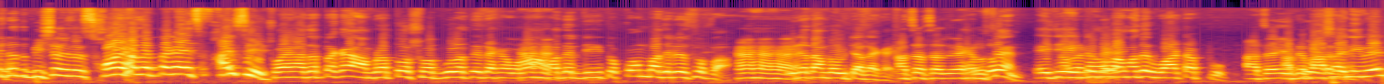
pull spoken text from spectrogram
এটা তো বিশেষ টাকা আমরা তো সবগুলাতে দেখাবো না হ্যাঁ, হ্যাঁ। আমাদের যেহেতু কম বাজেটের সোফা এটা হ্যাঁ। আমরা ওইটা দেখাই। আচ্ছা আচ্ছা দেখেন এই যে এটা হলো। আমাদের ওয়াটারপ্রুফ আচ্ছা, আপনি বাসায়। নেবেন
